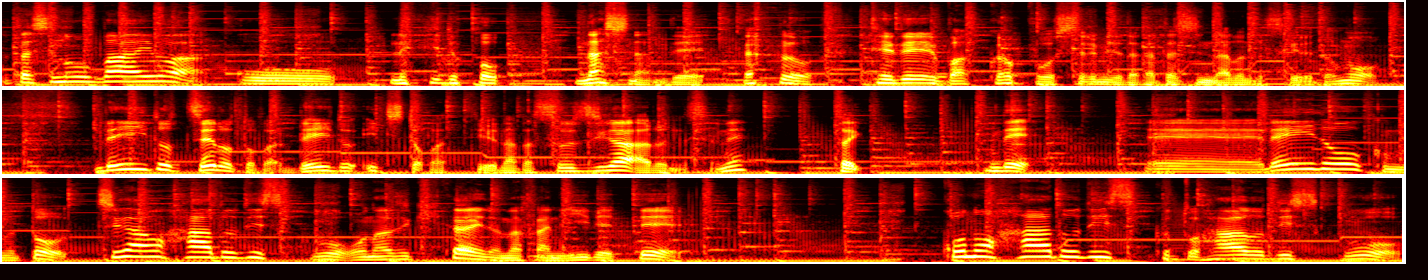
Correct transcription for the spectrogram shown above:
私の場合は、こう、レイドなしなんで、手でバックアップをしてるみたいな形になるんですけれども、レイド0とかレイド1とかっていうなんか数字があるんですよね。はい。で、えー、レイドを組むと違うハードディスクを同じ機械の中に入れてこのハードディスクとハードディスクを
